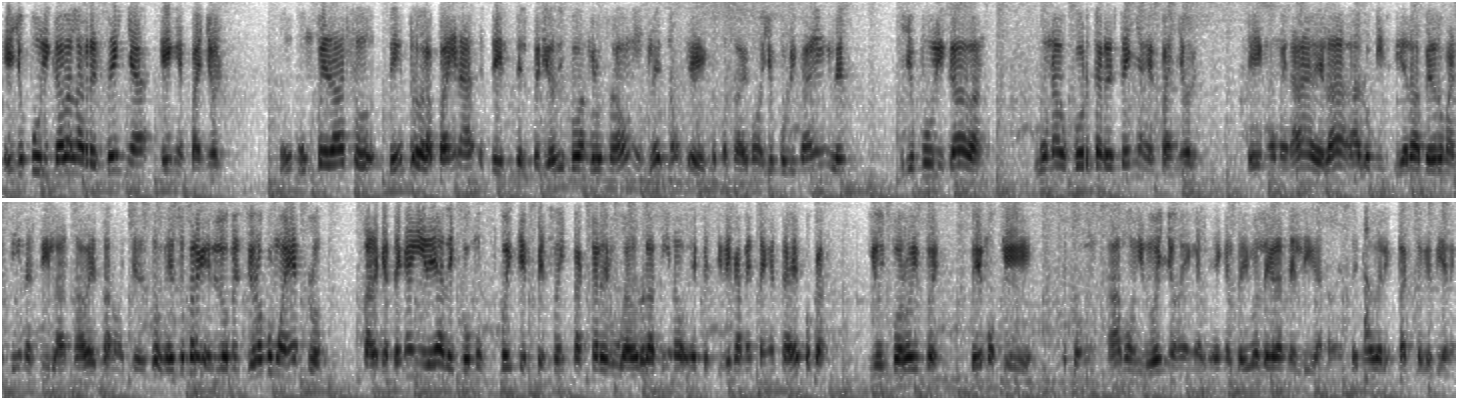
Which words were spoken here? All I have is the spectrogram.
ellos publicaban la reseña en español. Un, pedazo dentro de la página del periódico anglosajón inglés, ¿no? Que como sabemos ellos publican en inglés. Ellos publicaban una corta reseña en español en homenaje a lo que hiciera Pedro Martínez y lanzaba esa noche. Eso, eso para que lo menciono como ejemplo para que tengan idea de cómo fue que empezó a impactar el jugador latino específicamente en esa época y hoy por hoy pues vemos que son amos y dueños en el, en el béisbol de grandes ligas, ¿no? en términos del impacto que tienen.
